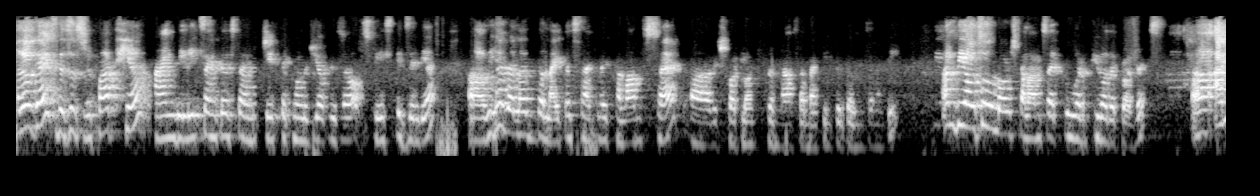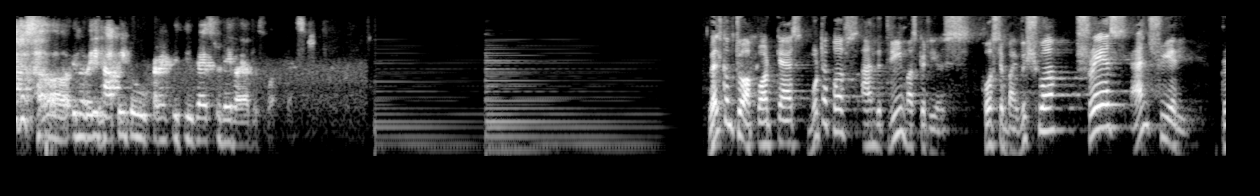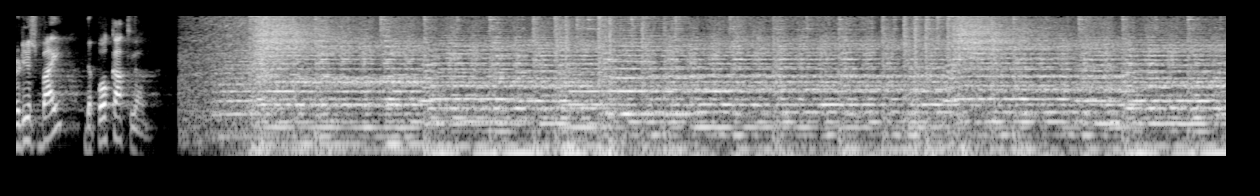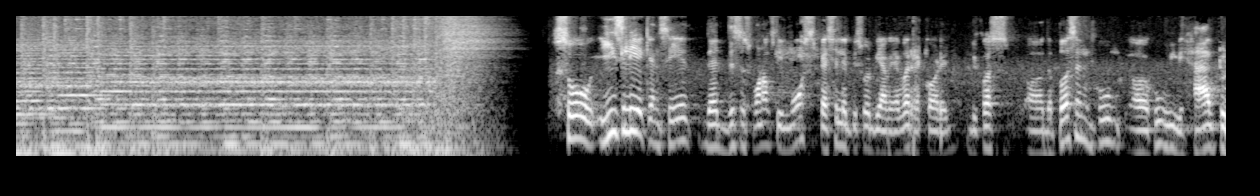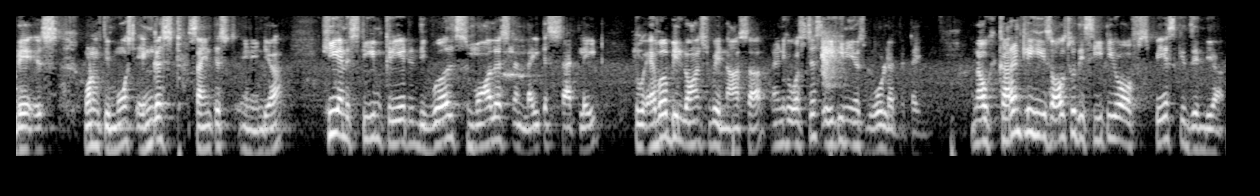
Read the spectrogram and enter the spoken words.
Hello guys, this is Rifat here. I'm the lead scientist and chief technology officer of Space Kids India. Uh, we have developed the lightest satellite Kalamsat, uh, which got launched from NASA back in 2017. And we also launched Kalamsat 2 and a few other projects. Uh, I'm just uh, you know, very happy to connect with you guys today via this podcast. Welcome to our podcast, Mutapuffs and the Three Musketeers, hosted by Vishwa, Shreyas, and Srihari produced by the Poka Club. So easily, I can say that this is one of the most special episode we have ever recorded because uh, the person who uh, who we have today is one of the most youngest scientists in India. He and his team created the world's smallest and lightest satellite to ever be launched by NASA, and he was just 18 years old at the time. Now, currently, he is also the CTO of Space Kids India.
